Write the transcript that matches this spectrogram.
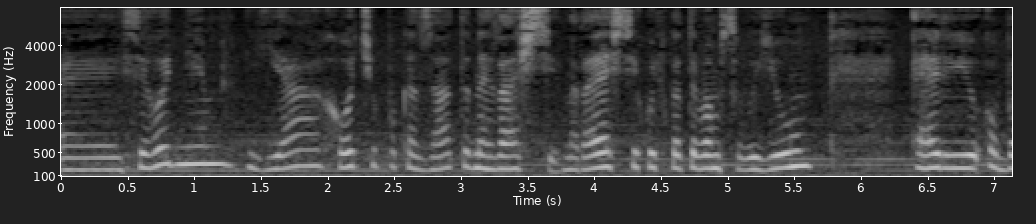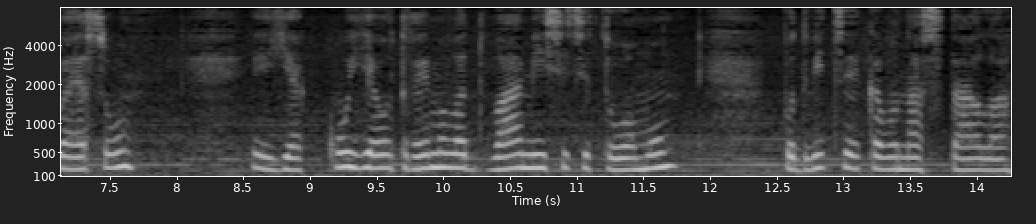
Е, Сьогодні я хочу показати нарешті, нарешті хочу показати вам свою ерію обесу, яку я отримала два місяці тому. Подивіться, яка вона стала.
